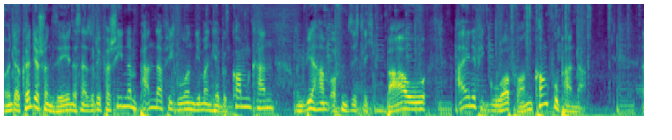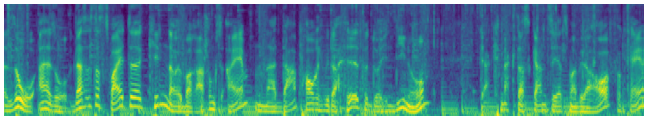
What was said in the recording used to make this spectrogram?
Und da könnt ihr schon sehen, das sind also die verschiedenen Panda-Figuren, die man hier bekommen kann. Und wir haben offensichtlich Bao, eine Figur von Kung Fu Panda. So, also, das ist das zweite Kinderüberraschungsei. Na, da brauche ich wieder Hilfe durch Dino. Der knackt das Ganze jetzt mal wieder auf, okay.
